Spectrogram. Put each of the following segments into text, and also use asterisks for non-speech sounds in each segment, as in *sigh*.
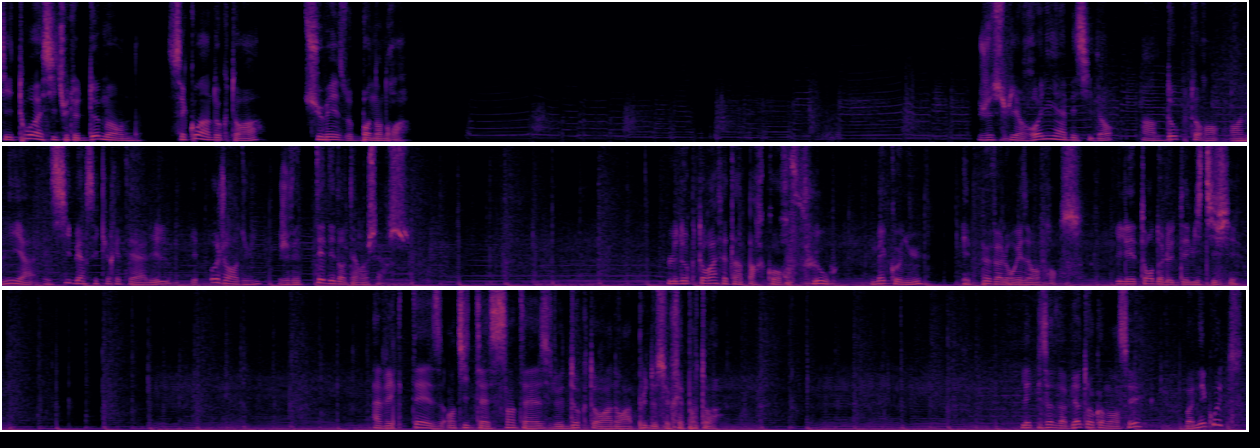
Si toi aussi tu te demandes c'est quoi un doctorat, tu es au bon endroit. Je suis Rony Abessidan, un doctorant en IA et cybersécurité à Lille, et aujourd'hui, je vais t'aider dans tes recherches. Le doctorat, c'est un parcours flou, méconnu et peu valorisé en France. Il est temps de le démystifier. Avec thèse, antithèse, synthèse, le doctorat n'aura plus de secret pour toi. L'épisode va bientôt commencer. Bonne écoute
